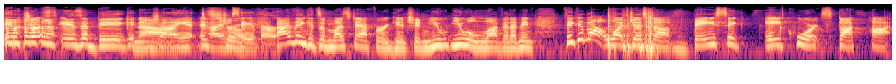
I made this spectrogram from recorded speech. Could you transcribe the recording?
it just is a big, No, giant time true. saver. I think it's a must-have for a kitchen. You you will love it. I mean, think about what just a basic eight-quart stock pot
